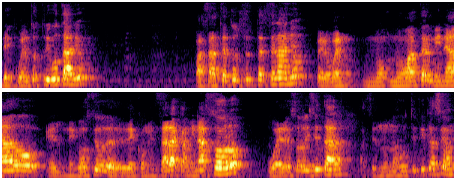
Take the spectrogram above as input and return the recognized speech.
descuentos tributarios, pasaste a tu tercer año, pero bueno, no, no ha terminado el negocio de, de, comenzar a caminar solo, puedes solicitar, haciendo una justificación,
